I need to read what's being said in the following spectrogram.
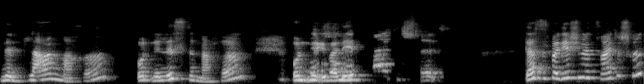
einen Plan mache und eine Liste mache und mir überlege. Das ist bei dir schon der zweite Schritt?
